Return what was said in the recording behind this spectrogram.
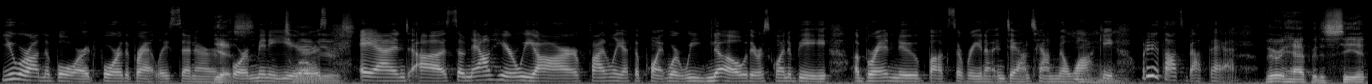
you were on the board for the Bradley Center yes, for many years, years. and uh, so now here we are, finally at the point where we know there's going to be a brand new Bucks Arena in downtown Milwaukee. Mm-hmm. What are your thoughts about that? Very happy to see it.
